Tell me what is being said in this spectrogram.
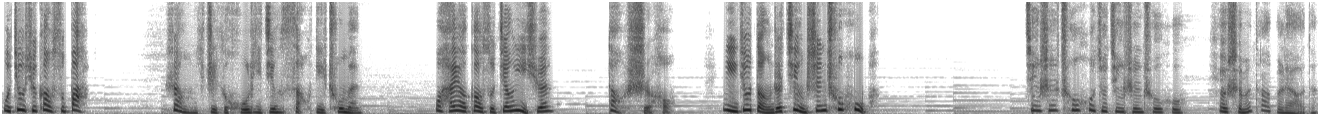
我就去告诉爸，让你这个狐狸精扫地出门。我还要告诉江逸轩，到时候你就等着净身出户吧。净身出户就净身出户，有什么大不了的？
